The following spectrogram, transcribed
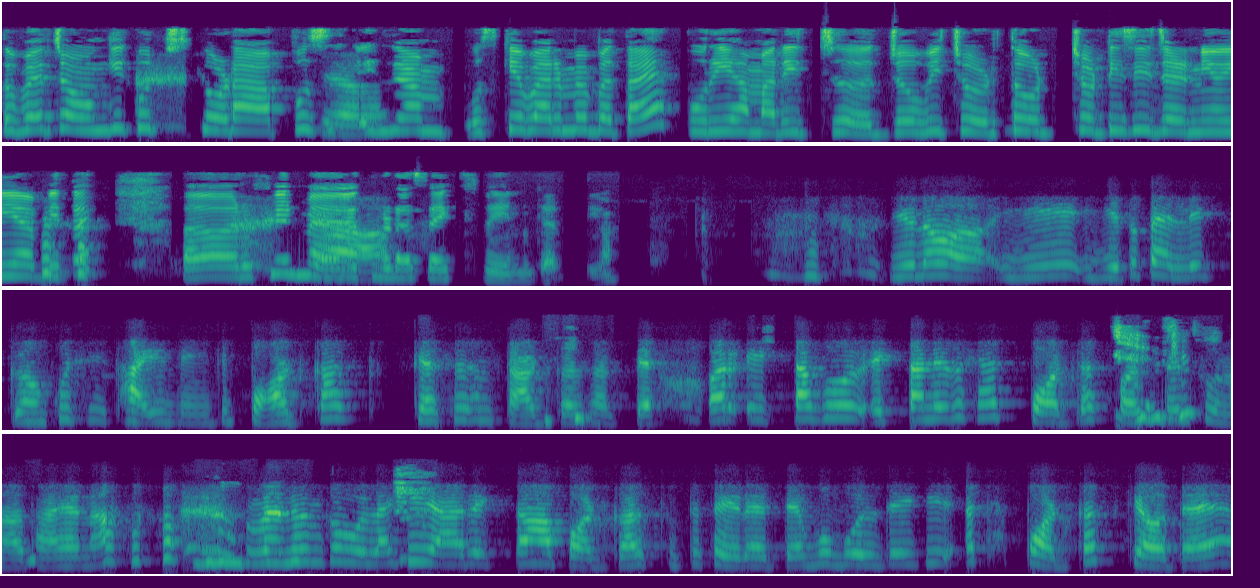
तो मैं चाहूँगी कुछ थोड़ा आप उस एग्ज़ाम उसके बारे में बताएँ। पूरी हमारी जो भी छोटी सी जर्नी हुई है अभी तक। और फिर मैं थोड़ा सा एक्सप्लेन करती हूँ। यू नो ये ये तो पहले कुछ था ही नहीं कि पॉडकास्ट कैसे हम स्टार्ट कर सकते हैं। और एकता को एकता ने तो शायद पॉडकास्ट फ़र्स्ट सुना था है ना? मैंने उनको बोला कि यार एकता पॉडकास्ट तो सही रहते हैं। वो बोलते हैं कि अच्छा पॉडकास्ट क्या होता है?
